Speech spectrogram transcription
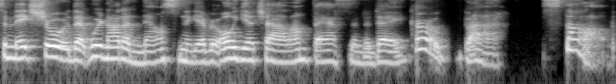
to make sure that we're not announcing to every, oh, yeah, child, I'm fasting today. Girl, bye. Stop.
